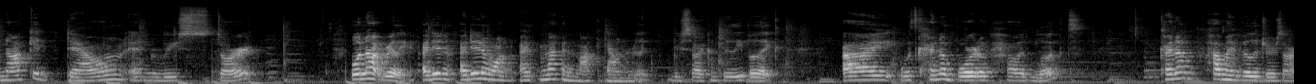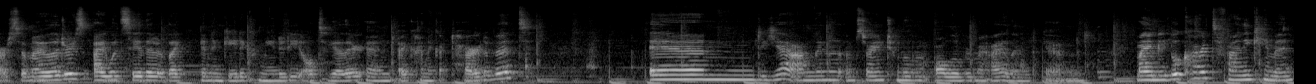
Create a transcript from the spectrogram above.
knock it down and restart. Well, not really. I didn't. I didn't want. I'm not gonna knock it down and like restart completely, but like, I was kind of bored of how it looked. Kind of how my villagers are. So my villagers, I would say they're like in a gated community altogether, and I kind of got tired of it. And yeah, I'm gonna. I'm starting to move them all over my island, and my amiibo cards finally came in.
